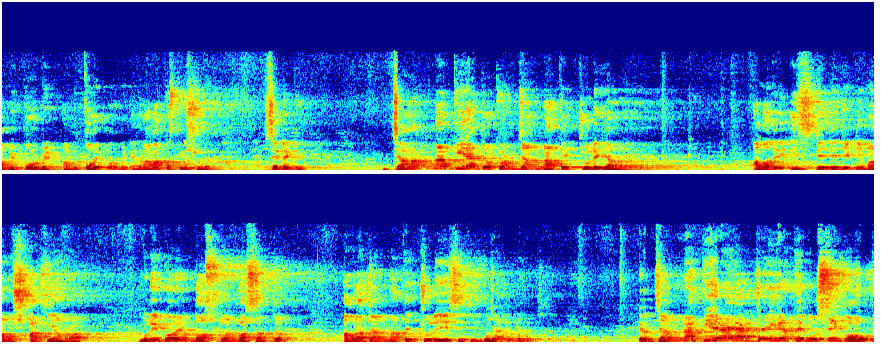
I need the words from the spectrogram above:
আপনি পড়বেন, আপনি পরে পড়বেন। এখন আমার কাছ থেকে শুনেন। সেটা কি? জান্নাতীরা যখন জান্নাতে চলে যাবে, আমাদের স্টেজে যেটি মানুষ আছি আমরা, মনে করেন জন বা সাতজন, আমরা জান্নাতে চলে এসেছি। বোঝার জন্য বলছি। এবার জান্নাতীরা এক জায়গাতে বসে গল্প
